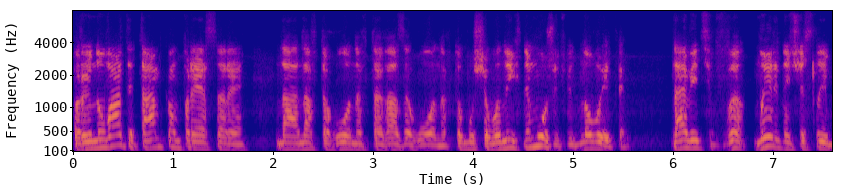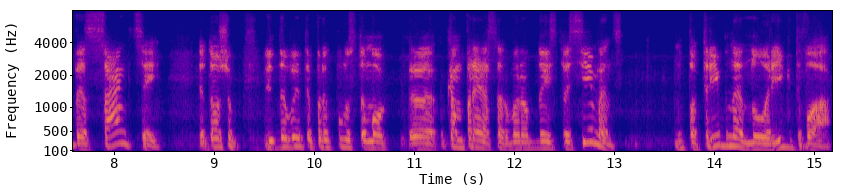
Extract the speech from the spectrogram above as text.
руйнувати там компресори на нафтогонах та газогонах, тому що вони їх не можуть відновити навіть в мирні часи без санкцій. Для того щоб відновити, припустимо, е, компресор виробництва Siemens, ну, потрібно ну рік-два.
